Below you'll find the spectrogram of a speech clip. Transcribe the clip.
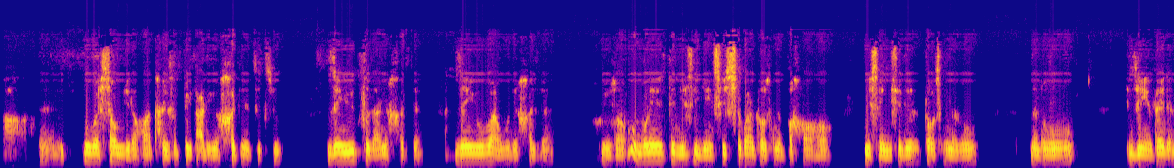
啊，嗯，如果相比的话，它也是最大的一个和解之剂，人与自然的和谐，人与万物的和谐。就是说，无论是你是饮食习惯造成的不好哈，你身体的造成那种那种隐在的，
